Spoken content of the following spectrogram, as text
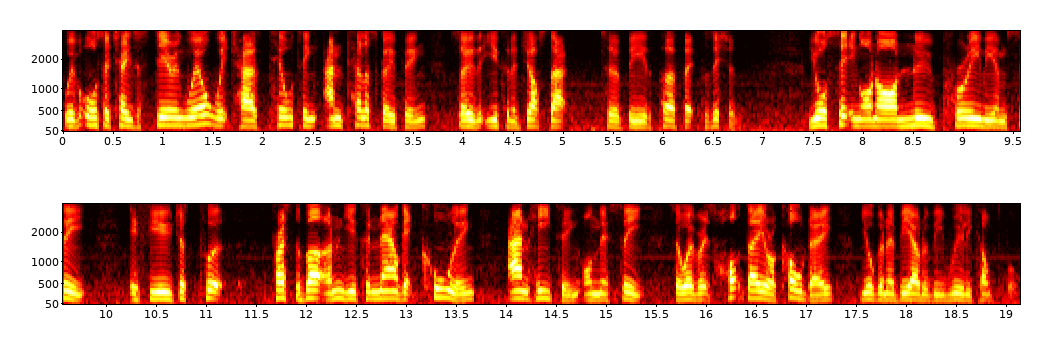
We've also changed the steering wheel, which has tilting and telescoping so that you can adjust that to be the perfect position. You're sitting on our new premium seat. If you just put press the button, you can now get cooling and heating on this seat. So whether it's a hot day or a cold day, you're going to be able to be really comfortable.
